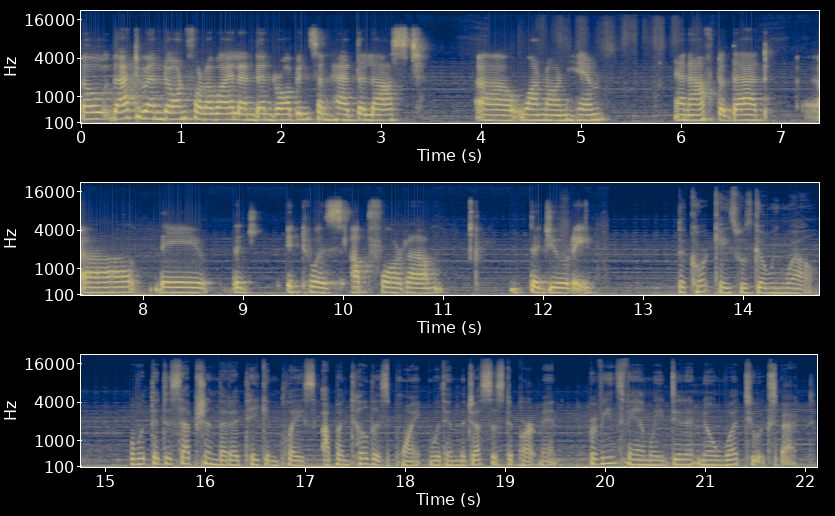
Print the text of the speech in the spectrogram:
So that went on for a while and then robinson had the last uh, one on him. And after that uh, they the, it was up for um, the jury. The court case was going well with the deception that had taken place up until this point within the Justice Department, Pravin's family didn't know what to expect.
